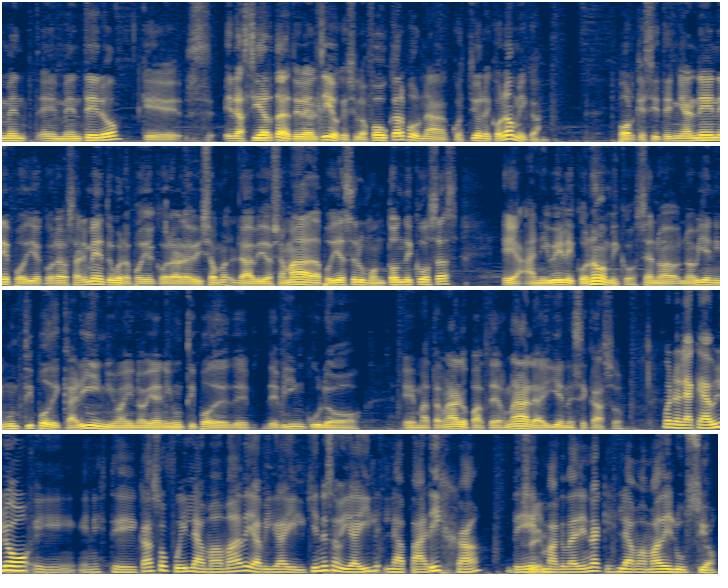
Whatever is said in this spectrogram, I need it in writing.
me, eh, me entero que era cierta la teoría del tío, que se lo fue a buscar por una cuestión económica. Porque si tenía el nene, podía cobrar los alimentos, bueno, podía cobrar la, la videollamada, podía hacer un montón de cosas eh, a nivel económico. O sea, no, no había ningún tipo de cariño ahí, no había ningún tipo de, de- de vínculo eh, maternal o paternal ahí en ese caso. Bueno, la que habló eh, en este caso fue la mamá de Abigail. ¿Quién es Abigail? La pareja de Sí. Magdalena, que es la mamá de Lucio.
